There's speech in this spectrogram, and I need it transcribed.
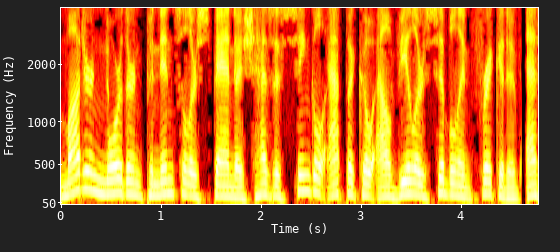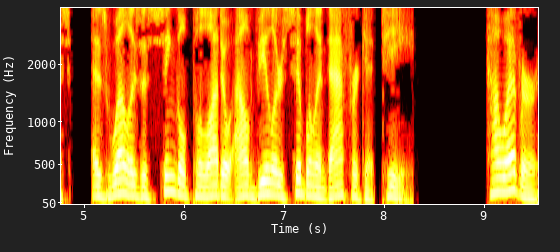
Modern Northern Peninsular Spanish has a single apico-alveolar sibilant fricative s, as well as a single palato-alveolar sibilant affricate t. However,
